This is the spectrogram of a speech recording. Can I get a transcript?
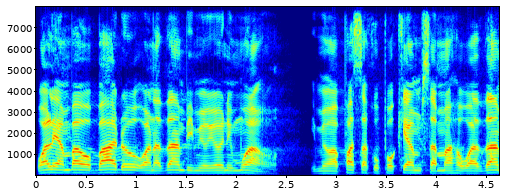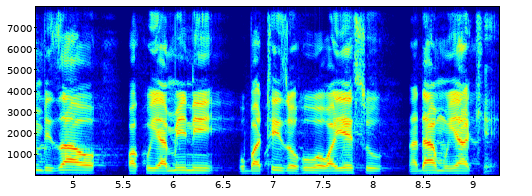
Wale ambao bado wana dhambi mioyoni mwao imewapasa kupokea msamaha wa dhambi zao kwa kuiamini ubatizo huo wa yesu na damu yake.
